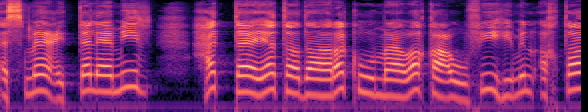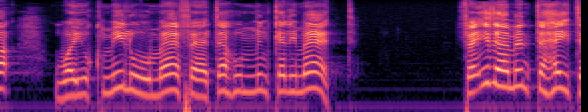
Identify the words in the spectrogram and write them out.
أسماع التلاميذ حتى يتداركوا ما وقعوا فيه من أخطاء ويكملوا ما فاتهم من كلمات. فإذا ما انتهيت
